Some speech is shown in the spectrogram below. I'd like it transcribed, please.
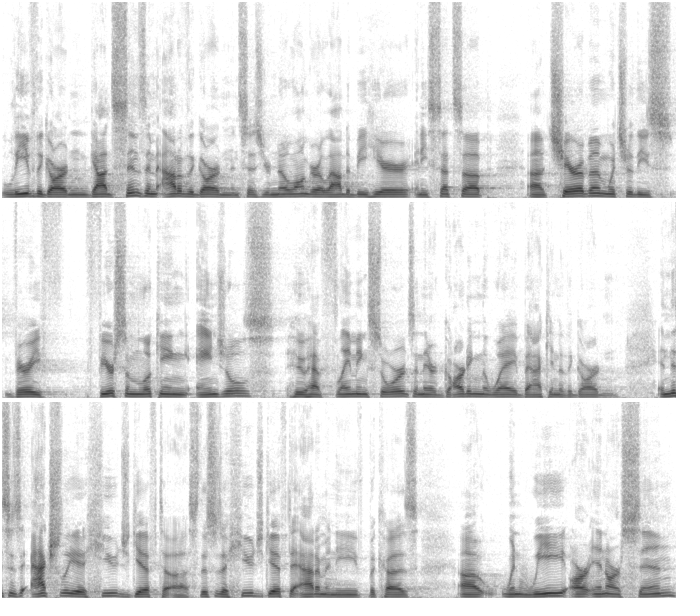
leave the garden, God sends them out of the garden and says, You're no longer allowed to be here. And he sets up uh, cherubim, which are these very fearsome looking angels who have flaming swords, and they're guarding the way back into the garden. And this is actually a huge gift to us. This is a huge gift to Adam and Eve because uh, when we are in our sin,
